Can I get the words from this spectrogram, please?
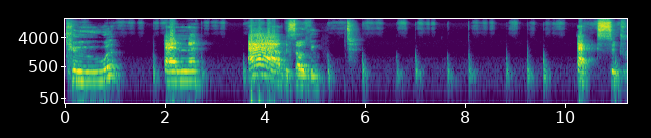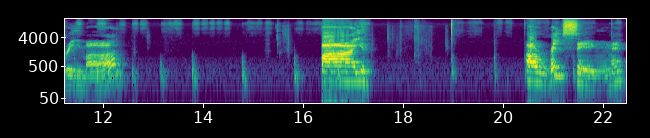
to an absolute extrema by erasing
